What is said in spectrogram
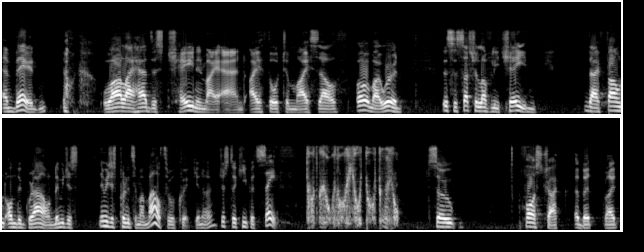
And then, while I had this chain in my hand, I thought to myself, "Oh my word, this is such a lovely chain that I found on the ground. Let me just let me just put it in my mouth real quick, you know, just to keep it safe." So, fast track a bit, right?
